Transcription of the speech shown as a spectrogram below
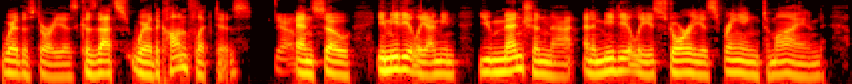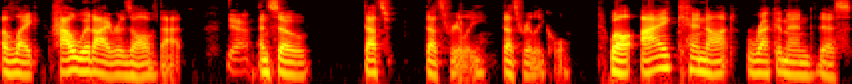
where the story is because that's where the conflict is. Yeah. And so immediately, I mean, you mention that, and immediately a story is springing to mind of like, how would I resolve that? yeah. And so that's that's really that's really cool. Well, I cannot recommend this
